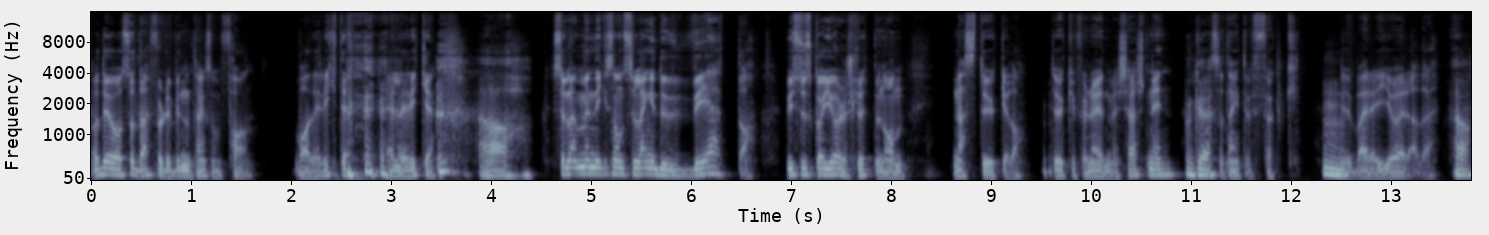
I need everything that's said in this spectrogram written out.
Og det er jo også derfor du begynner å tenke sånn faen, var det riktig eller ikke? Ja, Så, men ikke sånn, så lenge du vet, da. Hvis du skal gjøre det slutt med noen neste uke, da. Du er ikke fornøyd med kjæresten din, okay. så tenkte du fuck, Mm, nå bare gjør jeg det. ja.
